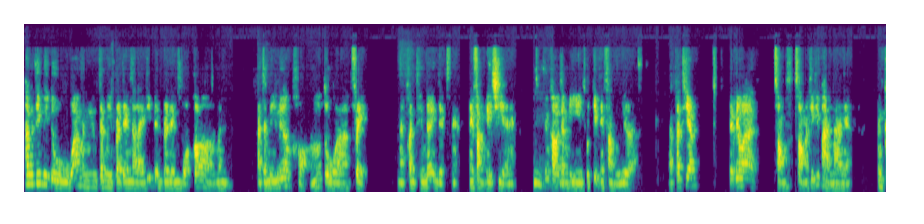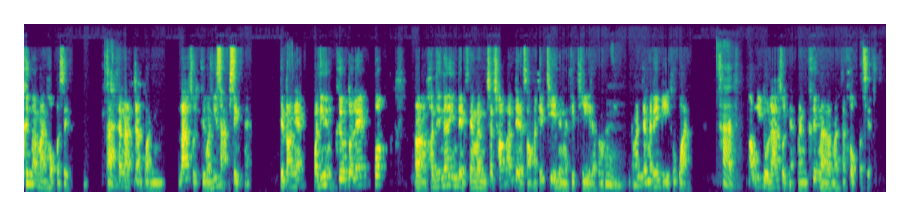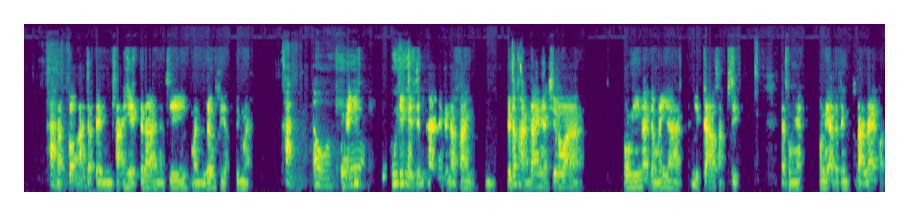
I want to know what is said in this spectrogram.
ถ้าที่ไปดูว่ามันจะมีประเด็นอะไรที่เป็นประเด็นบวกก็มันอาจจะมีเรื่องของตัวเฟรดนะคอนเทนเนอร์อินเด็กซ์เนี่ยในฝั่งเอเชียเนี่ยอืมซึ่งเขาจะมีธุรกิจในฝั่งนี้เยอะนะถ้าเทียบเรียกได้ว่าสองสองอาทิตย์ที่ผ่านมาเนี่ย มันขึ้นมาประมาณหกเปอร์เซ็นต์ค่ะถ้านับจากวันล่าสุดคือวันที่สามสิบเนี่ยคือตอนเนี้ยวันที่หนึ่งคือตัวเลขพวก เอ่อคอนเทนเนอร์อินเด็กซ์เนี่ยมันจะชอบอัปเดตสองอาทิตย์ทีหนึ่งอาทิตย์ทีอะไรประมาอืณมนี้มันจะไม่ได้มีทุกวันค่ะแต่เท่าที่ดูล่าสุดเนี่ยมันขึ้นมาประมาณสักหกเปอร์เซ็นต์ค่ะนะก็อาจจะเป็นสาเหตุก็ได้นะที่มันเริ่มขยับขึ้นมา ค่ะ โอเคตรงนี้อุ๊ยยี่สิบขยัเจ็ดเจ็ดห้าเนี่ยเป็นแนวต้านอยู่อืมคือถ้าผ่านได้เนี่ย เชื่อว่า ตรงนี้น่าจะไม่ยากยี่เก้าสามสิบแต่ตรงเนี้ย ตรงนี้อาจจะเป็นด่านแรกก่อน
